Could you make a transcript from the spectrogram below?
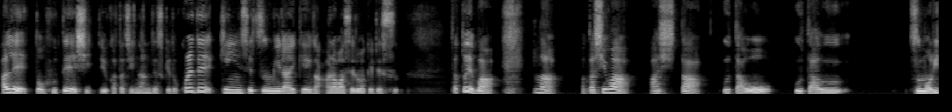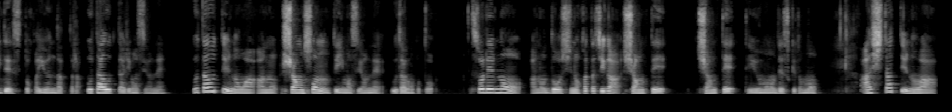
あれと不定詞っていう形になるんですけど、これで近接未来形が表せるわけです。例えば、まあ、私は明日歌を歌うつもりですとか言うんだったら、歌うってありますよね。歌うっていうのは、あの、シャンソンって言いますよね。歌のこと。それの、あの、動詞の形がシャンテ、シャンテっていうものですけども、明日っていうのは、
